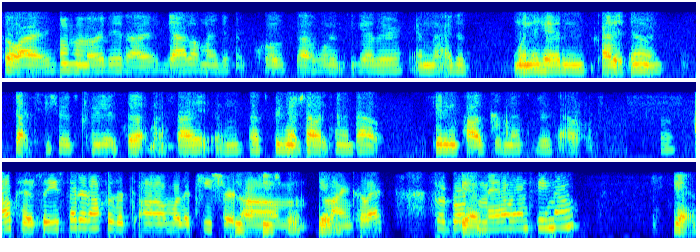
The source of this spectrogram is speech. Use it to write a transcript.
So I Mhm. started. I got all my different quotes that I wanted together, and I just went ahead and got it done. Got T-shirts printed, set up my site, and that's pretty much how it came about, getting positive messages out. Okay, so you started off with a um with a t-shirt um t-shirt, yeah. line, correct? For both Yes. male and female. Yes.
